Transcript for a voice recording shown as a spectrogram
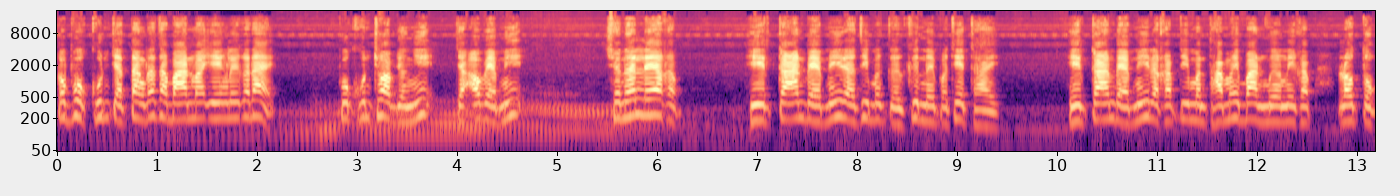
ก็พวกคุณจัดตั้งรัฐบาลมาเองเลยก็ได้ พวกคุณชอบอย่างนี้ จะเอาแบบนี้ ฉะนั้นแล้วครับ เหตุการณ์แบบนี้แหละที่มันเกิดขึ้นในประเทศไทย เหตุการณ์แบบนี้แหละครับ ที่มันทำให้บ้านเมืองนี่ครับ เราตก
